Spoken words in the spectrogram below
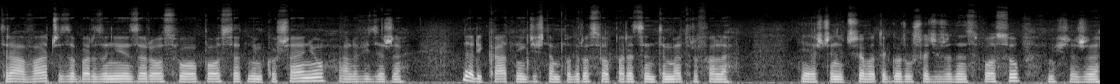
trawa, czy za bardzo nie zarosło po ostatnim koszeniu, ale widzę, że delikatnie gdzieś tam podrosło parę centymetrów, ale jeszcze nie trzeba tego ruszać w żaden sposób. Myślę, że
